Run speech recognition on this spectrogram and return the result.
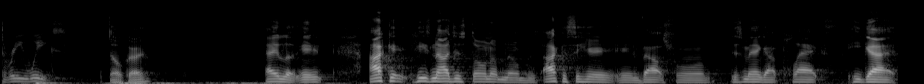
three weeks. Okay. Hey, look, and I can. He's not just throwing up numbers. I can sit here and vouch for him. This man got plaques. He got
